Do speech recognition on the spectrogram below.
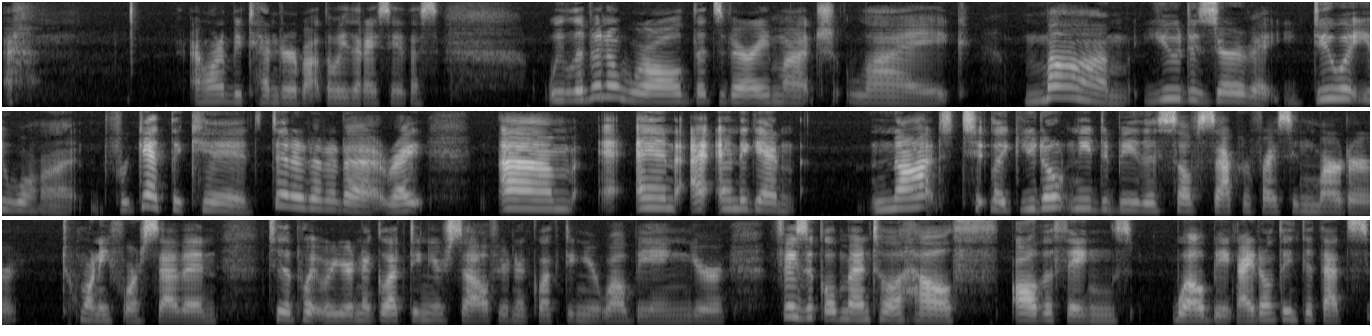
I want to be tender about the way that I say this. We live in a world that's very much like, Mom, you deserve it. You do what you want. Forget the kids. Da da da da da. Right? Um, and I and again, not to like you don't need to be this self-sacrificing martyr 24 7 to the point where you're neglecting yourself, you're neglecting your well being, your physical, mental health, all the things well being. I don't think that that's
